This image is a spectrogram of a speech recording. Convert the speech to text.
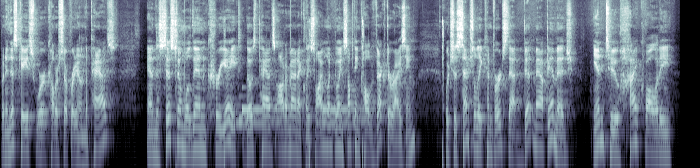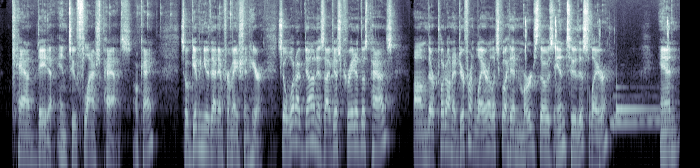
But in this case, we're color separating on the pads, and the system will then create those pads automatically. So I'm doing something called vectorizing, which essentially converts that bitmap image into high quality CAD data, into flash pads, okay? So giving you that information here. So what I've done is I've just created those pads. Um, they're put on a different layer. Let's go ahead and merge those into this layer. And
